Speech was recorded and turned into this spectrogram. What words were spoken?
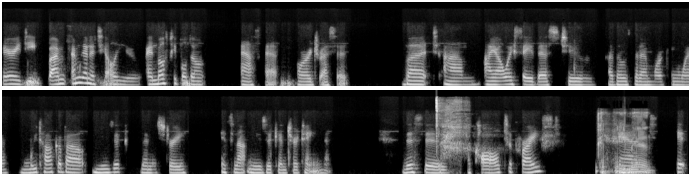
very deep. I'm, I'm going to tell you, and most people don't ask that or address it. But um, I always say this to uh, those that I'm working with. When we talk about music ministry, it's not music entertainment. This is a call to Christ. Amen. And it,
